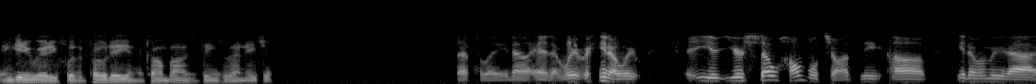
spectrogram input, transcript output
and getting ready for the pro day and the combines and things of that nature. Definitely, you know, and we, you know, we, you, you're so humble, Chauncy. Uh, you know, I mean, uh,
